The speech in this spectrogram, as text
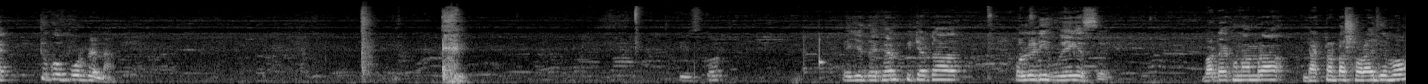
একটুকু পড়বে না। এই যে দেখেন, পিঠাটা অলরেডি হয়ে গেছে। বাট এখন আমরা ঢাকনাটা সরাই দেব।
